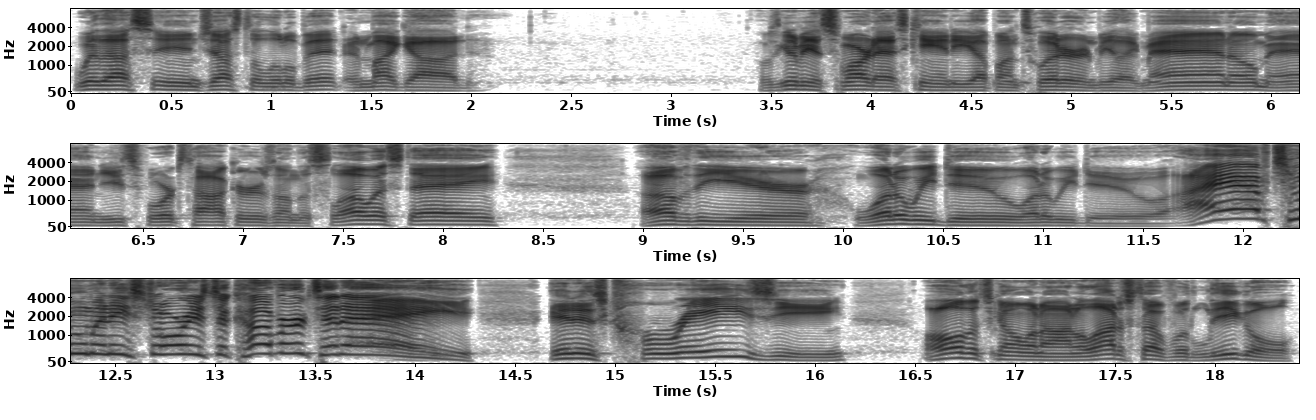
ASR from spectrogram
with us in just a little bit. And my God, I was going to be a smartass candy up on Twitter and be like, man, oh man, you sports talkers on the slowest day of the year. What do we do? What do we do? I have too many stories to cover today. It is crazy all that's going on. A lot of stuff with legal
